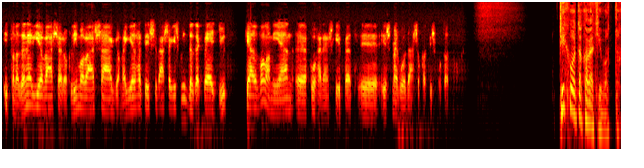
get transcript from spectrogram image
itt van az energiaválság, a klímaválság, a megélhetési válság, és mindezekre együtt kell valamilyen koherens képet és megoldásokat is mutatnunk. Kik voltak a meghívottak?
